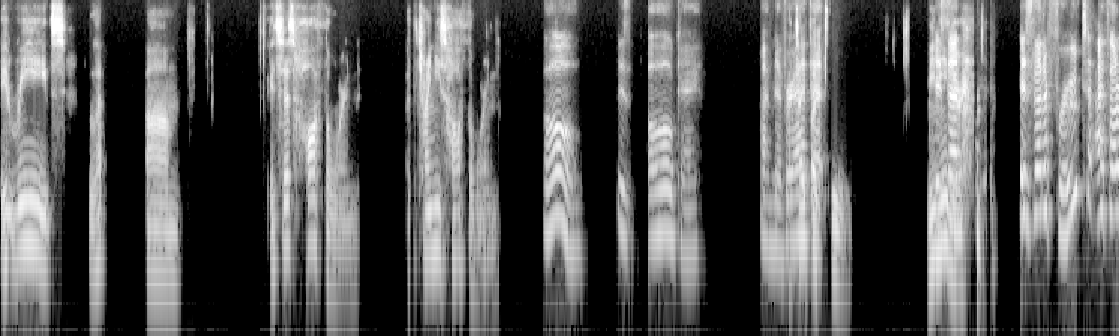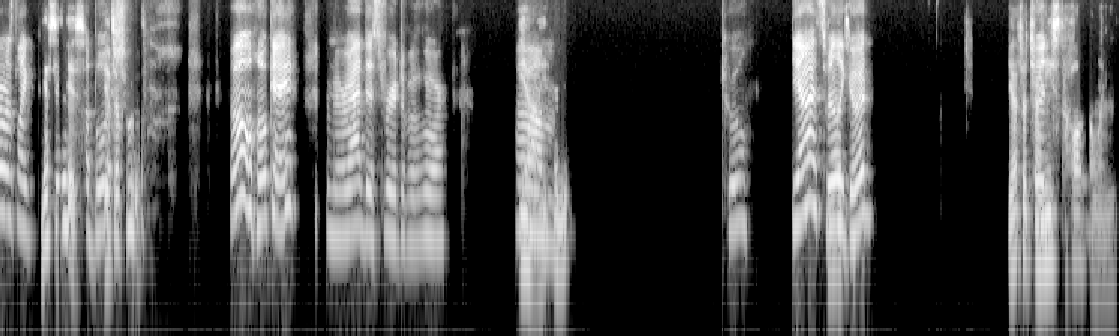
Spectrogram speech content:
it reads um, it says hawthorn, a Chinese hawthorn, Oh, is oh, okay. I've never a had that. Me Is neither. that is that a fruit? I thought it was like Yes, it is. a bush. It's a fruit. Oh, okay. I've never had this fruit before. Yeah, Um, and cool. Yeah, it's yeah, really it's good. yeah, it's a Chinese hawthorn.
